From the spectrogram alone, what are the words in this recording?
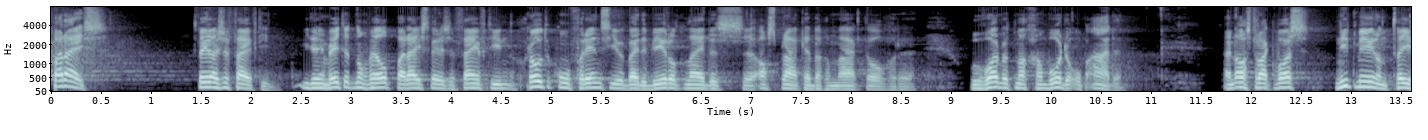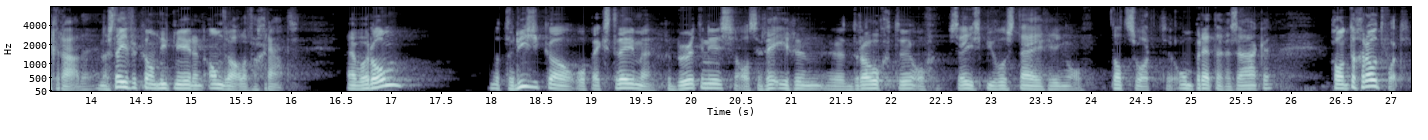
Parijs, 2015. Iedereen weet het nog wel, Parijs 2015. Grote conferentie waarbij de wereldleiders eh, afspraken hebben gemaakt over eh, hoe warm het mag gaan worden op aarde. En de afspraak was niet meer dan 2 graden. En als het niet meer dan anderhalve graad. En waarom? Omdat het risico op extreme gebeurtenissen als regen, eh, droogte of zeespiegelstijging of dat soort onprettige zaken gewoon te groot wordt.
